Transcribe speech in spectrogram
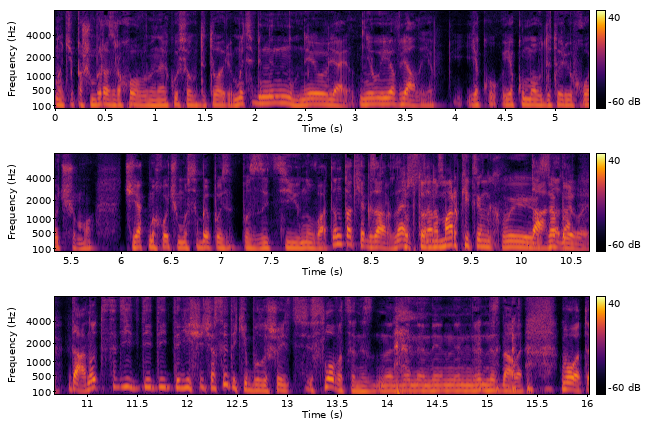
Ну, типу, що ми розраховуємо на якусь аудиторію. Ми собі не ну, не уявляли, не уявляли, як, яку яку ми аудиторію хочемо, чи як ми хочемо себе позиціонувати. Ну так як зараз. Знаєш, Тобто зараз... на маркетинг ви да, забили? Так, да, да. ну це тоді ще часи такі були, що слово це не не, не, не, не знали. От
